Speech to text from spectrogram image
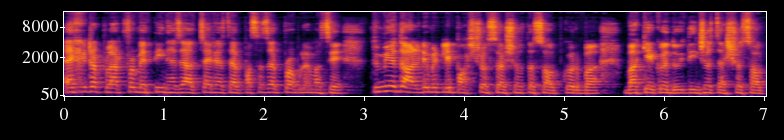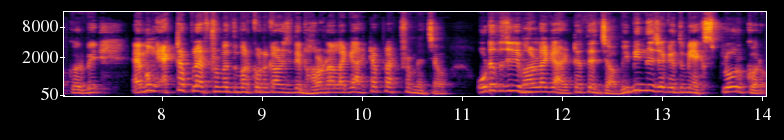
এক একটা প্ল্যাটফর্মে তিন হাজার, চার হাজার, পাঁচ হাজার প্রবলেম আছে। তুমি হয়তো আলটিমেটলি পাঁচশো, ছয়শো হয়তো সলভ করবা, বা কেউ কেউ দুই, তিনশো, চারশো সলভ করবে। এবং একটা প্ল্যাটফর্মে তোমার কোনো কারণে যদি ভালো না লাগে, আরেকটা প্ল্যাটফর্মে যাও। ওটাতে যদি ভালো লাগে আরেকটাতে যাও। বিভিন্ন জায়গায় তুমি এক্সপ্লোর করো,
